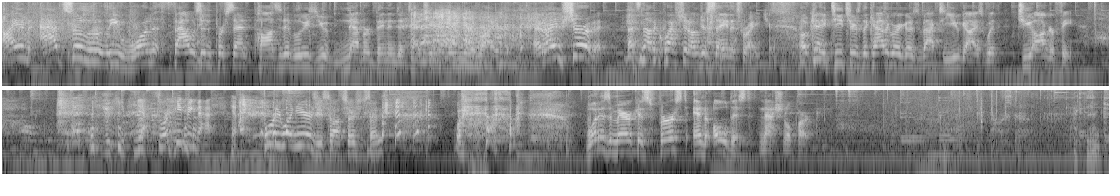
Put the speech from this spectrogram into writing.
I am absolutely 1,000% positive, Luis, you have never been in detention in your life. And I am sure of it. That's not a question, I'm just saying it's right. Okay, teachers, the category goes back to you guys with geography. Yes, we're keeping that. Yeah. 41 years you taught social studies. what is America's first and oldest national park? Yellowstone, I think.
